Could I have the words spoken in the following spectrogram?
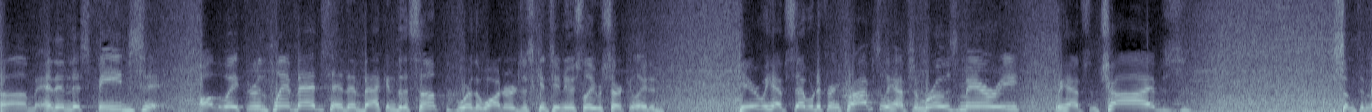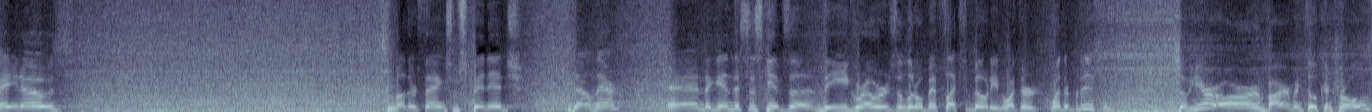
Um, and then this feeds all the way through the plant beds and then back into the sump where the water is just continuously recirculated. Here we have several different crops. We have some rosemary, we have some chives, some tomatoes, some other things, some spinach down there. And again, this just gives uh, the growers a little bit flexibility in what they're, what they're producing. So here are our environmental controls.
